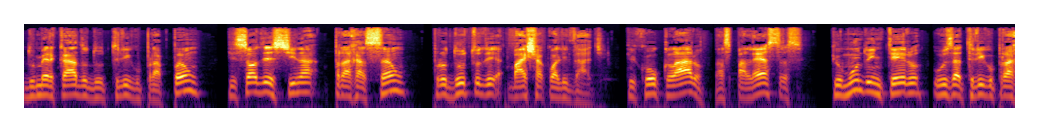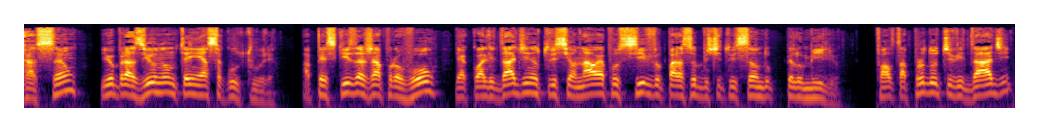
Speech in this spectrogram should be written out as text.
do mercado do trigo para pão, que só destina para ração produto de baixa qualidade. Ficou claro nas palestras que o mundo inteiro usa trigo para ração e o Brasil não tem essa cultura. A pesquisa já provou que a qualidade nutricional é possível para a substituição do, pelo milho. Falta produtividade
